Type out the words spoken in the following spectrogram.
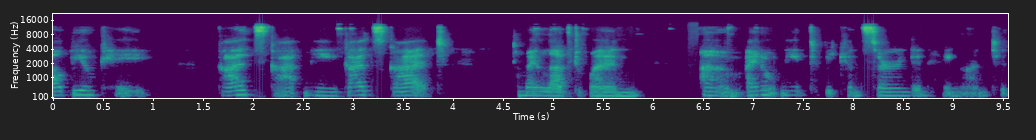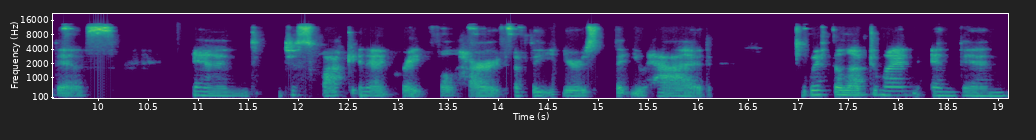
I'll be okay. God's got me. God's got my loved one. Um, I don't need to be concerned and hang on to this. And just walk in a grateful heart of the years that you had with the loved one, and then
